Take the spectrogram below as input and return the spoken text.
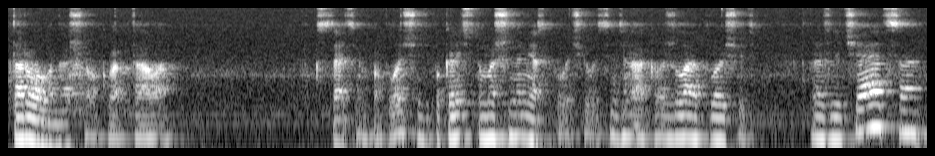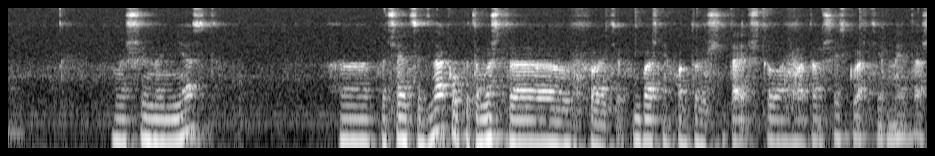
второго нашего квартала. Кстати, по площади, по количеству машиномест получилось одинаково. Жилая площадь различается, машиномест получается одинаково, потому что в этих башнях он тоже считает, что у него там 6 квартир на этаж.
